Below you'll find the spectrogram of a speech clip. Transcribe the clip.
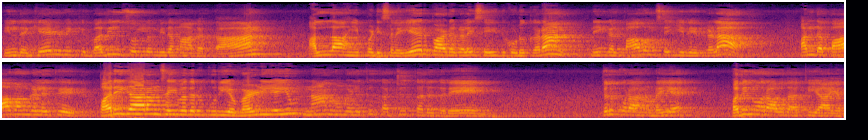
இந்த கேள்விக்கு பதில் சொல்லும் விதமாகத்தான் அல்லாஹ் இப்படி சில ஏற்பாடுகளை செய்து கொடுக்கிறான். நீங்கள் பாவம் செய்கிறீர்களா? அந்த பாவங்களுக்கு பரிகாரம் செய்வதற்குரிய வழியையும் நான் உங்களுக்கு கற்றுத் தருகிறேன் திருக்குறானுடைய பதினோராவது அத்தியாயம்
